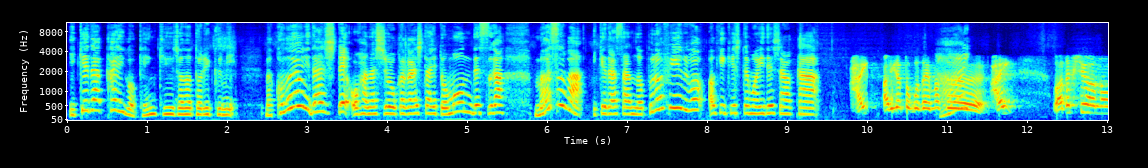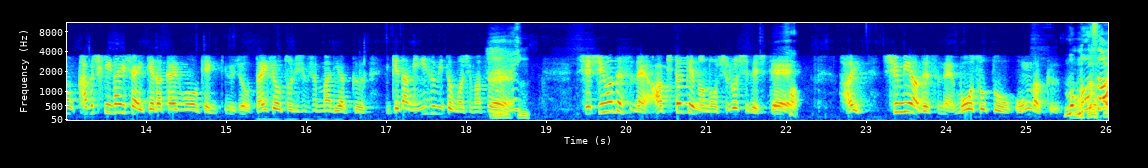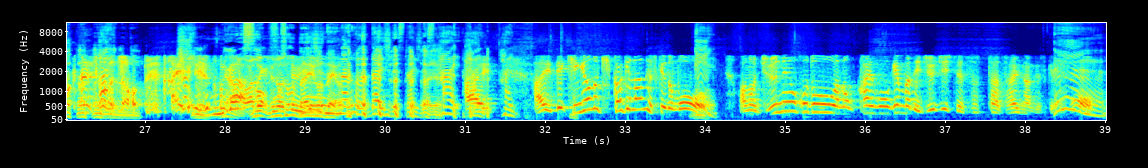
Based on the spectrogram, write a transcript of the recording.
池田介護研究所の取り組みまあ、このように題してお話をお伺いしたいと思うんですがまずは池田さんのプロフィールをお聞きしてもいいでしょうか？はいありがとうございます、はい、はい、私はあの株式会社池田介護研究所代表取締役池田右文と申します、はい、出身はですね秋田県の能代市でしてはい趣味はですね妄想と音楽。も妄想？はい。はい。妄想大事だよ。なるほど大事です大事です。はいはいはいはい。で起業のきっかけなんですけども、あの10年ほどあの介護現場で従事してた際なんですけども、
